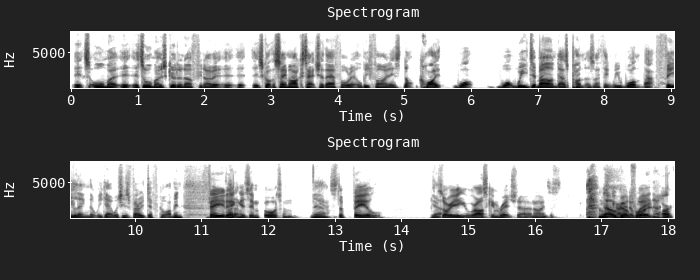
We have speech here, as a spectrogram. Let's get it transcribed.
it's almost it, it's almost good enough. You know, it, it it's got the same architecture, therefore it'll be fine. It's not quite what what we demand as punters. I think we want that feeling that we get, which is very difficult. I mean, feeling don't- is important. yeah, It's the feel. Yeah. Sorry, you were asking Rich, there, and I just No, go for it, there. Mark.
